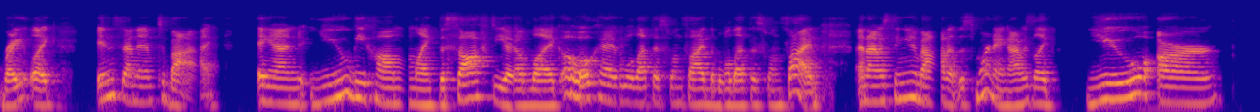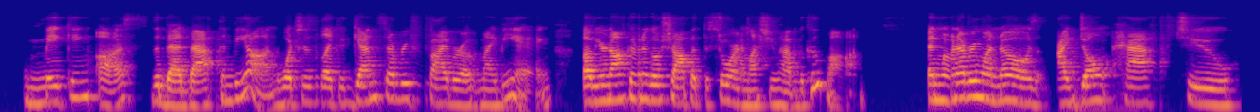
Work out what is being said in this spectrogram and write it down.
right? Like incentive to buy and you become like the softy of like oh okay we'll let this one slide we'll let this one slide. And i was thinking about it this morning. I was like you are making us the bed bath and beyond which is like against every fiber of my being of you're not going to go shop at the store unless you have the coupon. And when everyone knows i don't have to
